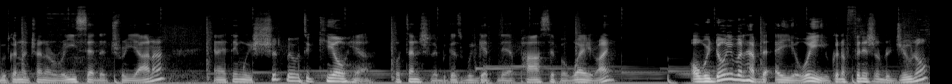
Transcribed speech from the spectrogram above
We're gonna try to reset the Tiana and I think we should be able to kill here, potentially, because we get their passive away, right? Or we don't even have the AoE. We're gonna finish up the Juno.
